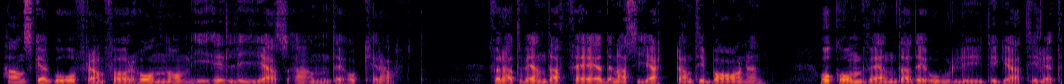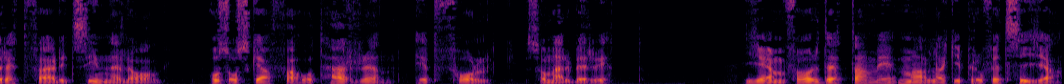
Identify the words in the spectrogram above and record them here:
Han ska gå framför honom i Elias ande och kraft för att vända fädernas hjärtan till barnen och omvända det olydiga till ett rättfärdigt sinnelag och så skaffa åt Herren ett folk som är berett. Jämför detta med Malaki profetia,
